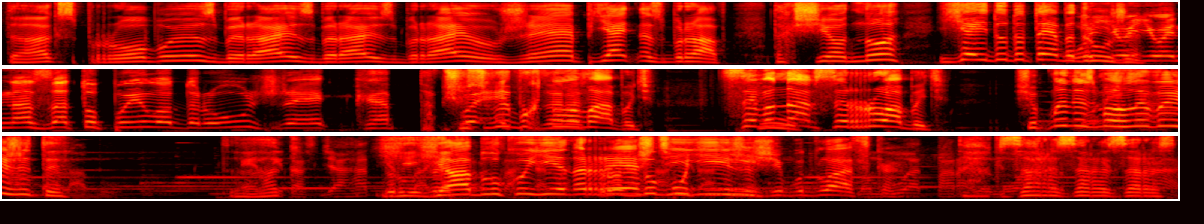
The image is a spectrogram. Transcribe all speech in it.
так, спробую, збираю, збираю, збираю. Вже п'ять назбирав. Так, ще одно. Я йду до тебе, друже. Ой-ой-ой, нас затопило, друже. Кап... Там щось вибухнуло, зараз. мабуть. Це Фу. вона все робить, щоб ми не змогли вижити. Так, є яблуко є, нарешті Роздобудь їжа. їжі, будь ласка. Так, зараз, зараз, зараз.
